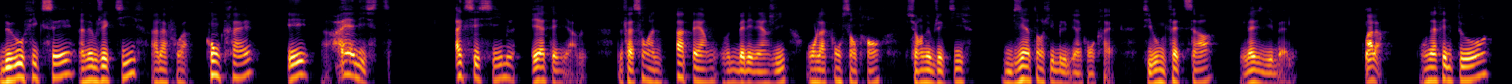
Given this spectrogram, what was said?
de vous fixer un objectif à la fois concret et réaliste, accessible et atteignable, de façon à ne pas perdre votre belle énergie en la concentrant sur un objectif bien tangible et bien concret. Si vous me faites ça, la vie est belle. Voilà, on a fait le tour.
